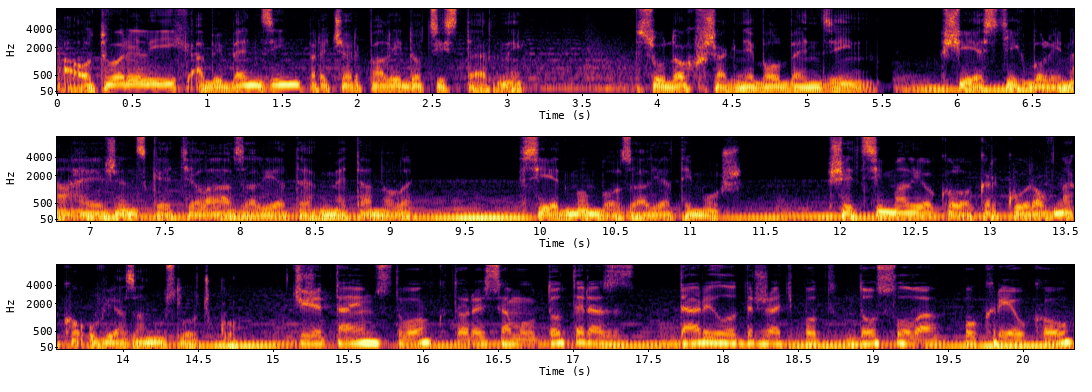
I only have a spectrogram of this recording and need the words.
a otvorili ich, aby benzín prečerpali do cisterny. V súdoch však nebol benzín. V šiestich boli nahé ženské telá zaliaté v metanole, v siedmom bol zaliatý muž. Všetci mali okolo krku rovnako uviazanú slučku. Čiže tajomstvo, ktoré sa mu doteraz darilo držať pod doslova pokrievkou,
